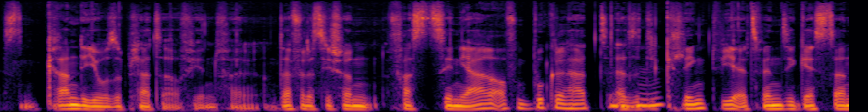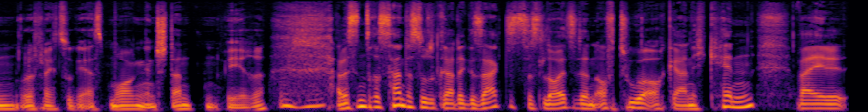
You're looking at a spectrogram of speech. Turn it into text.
Das ist eine grandiose Platte auf jeden Fall. Und dafür, dass sie schon fast zehn Jahre auf dem Buckel hat, also mhm. die klingt wie, als wenn sie gestern oder vielleicht sogar erst morgen entstanden wäre. Mhm. Aber es ist interessant, dass du gerade gesagt hast, dass Leute dann oft Tour auch gar nicht kennen, weil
